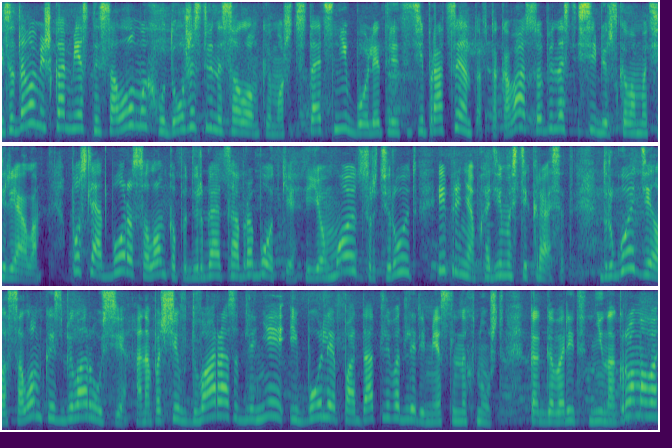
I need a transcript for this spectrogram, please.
Из одного мешка местной соломы художественной соломкой может стать не более 30%. Такова особенность сибирского материала. После отбора соломка подвергается обработке. Ее моют, сортируют и при необходимости красят. Другое дело – соломка из Беларуси. Она почти в два раза длиннее и более податлива для ремесленных нужд. Как говорит Нина Громова,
